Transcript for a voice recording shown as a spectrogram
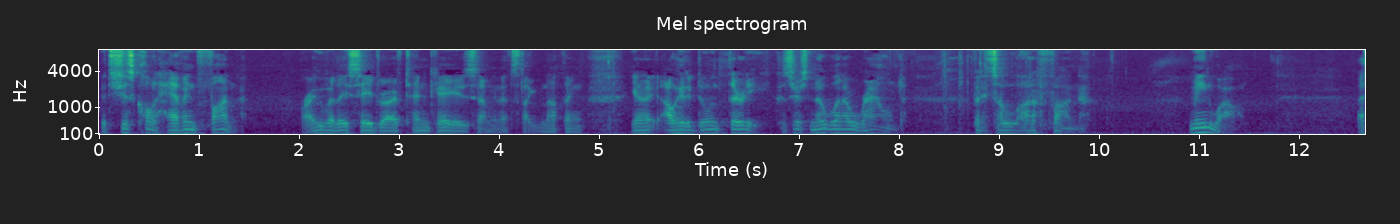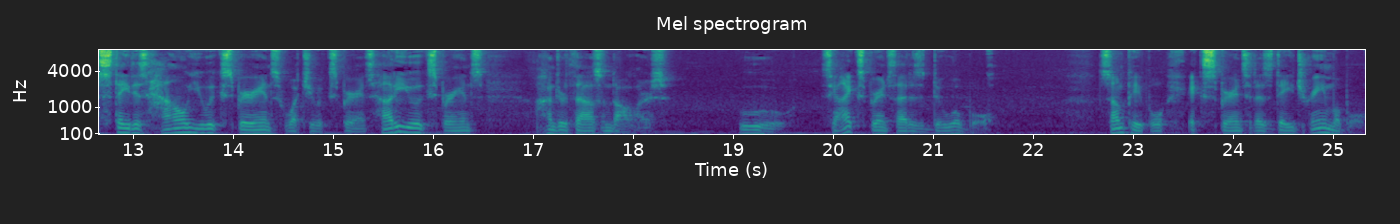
It's just called having fun, right? Where they say drive 10Ks, I mean, that's like nothing. You know, I'll hit it doing 30 because there's no one around, but it's a lot of fun. Meanwhile, a state is how you experience what you experience. How do you experience $100,000? Ooh, see, I experience that as doable. Some people experience it as daydreamable.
